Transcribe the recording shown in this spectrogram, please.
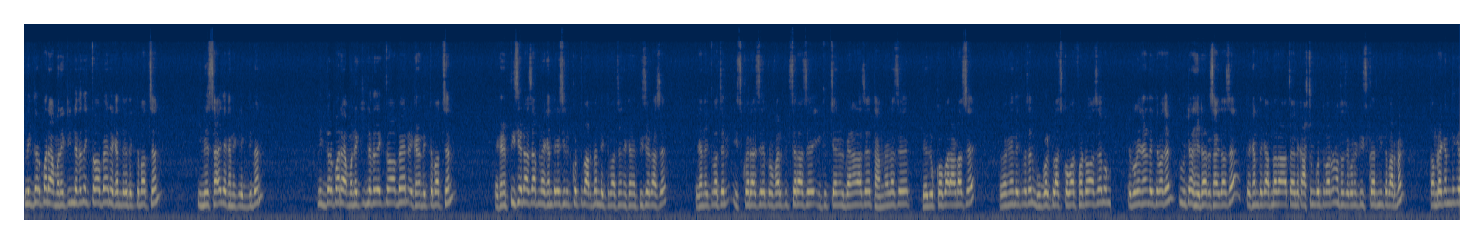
ক্লিক দেওয়ার পরে এমন একটি ইন্টারফেস দেখতে পাবেন, এখান থেকে দেখতে পাচ্ছেন। ইমেজ সাইজ এখানে ক্লিক দিবেন। ক্লিক দেওয়ার পরে এমন একটি ইন্টারফেস দেখতে পাবেন, এখানে দেখতে পাচ্ছেন। এখানে পিসেট আছে, আপনারা এখান থেকে সিলেক্ট করতে পারবেন। দেখতে পাচ্ছেন, এখানে পিসেট আছে। এখানে দেখতে পাচ্ছেন স্কোয়ার আছে প্রোফাইল পিকচার আছে ইউটিউব চ্যানেল ব্যানার আছে থামমেল আছে ফেসবুক কভার আর্ট আছে। এবং এখানে দেখতে পাচ্ছেন গুগল প্লাস কভার ফটো আছে এবং এবং এখানে দেখতে পাচ্ছেন টুইটার হেডার সাইজ আছে। তো এখান থেকে আপনারা চাইলে কাস্টম করতে পারবেন, অথবা যে কোনো একটি স্কোয়ার নিতে পারবেন। আমরা এখান থেকে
